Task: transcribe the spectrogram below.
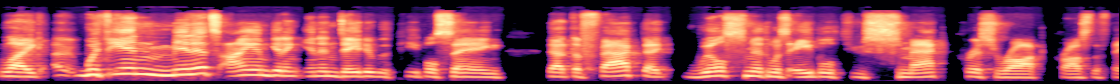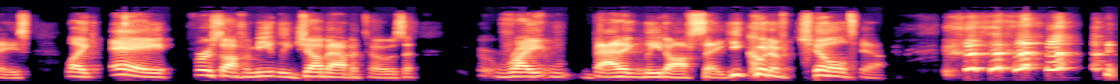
Like uh, within minutes, I am getting inundated with people saying that the fact that Will Smith was able to smack Chris Rock across the face, like A, first off, immediately Judd Apatow, right, batting leadoff saying he could have killed him.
